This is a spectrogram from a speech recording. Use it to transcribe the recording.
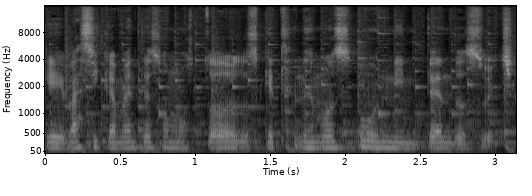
que básicamente somos todos los que tenemos un Nintendo Switch.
